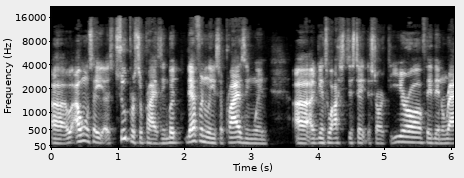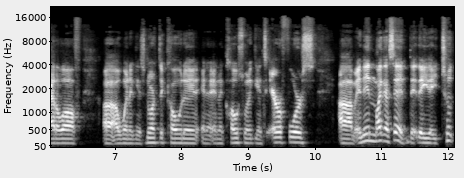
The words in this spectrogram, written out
Uh, I won't say a super surprising, but definitely a surprising win uh, against Washington State to start the year off. They then rattle off uh, a win against North Dakota and, and, a close one against Air Force. Um, and then, like I said, they, they, they took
